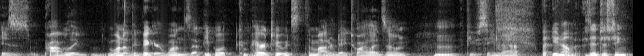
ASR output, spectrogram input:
is probably one of the bigger ones that people compare it to. It's the modern day Twilight Zone. Hmm. If you've seen that, But you know, it's interesting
